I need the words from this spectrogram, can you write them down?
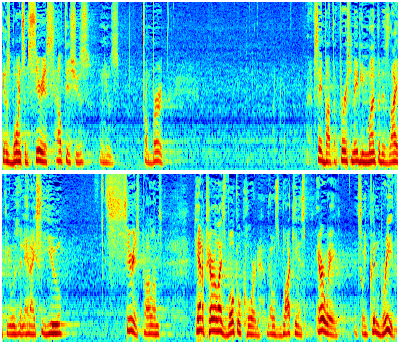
He was born some serious health issues when he was from birth. I'd say about the first maybe month of his life, he was in NICU, serious problems. He had a paralyzed vocal cord that was blocking his airway, and so he couldn't breathe.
